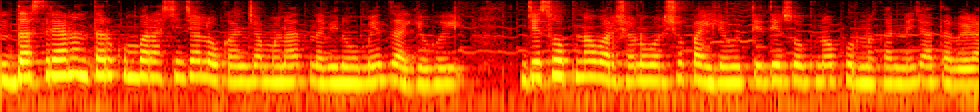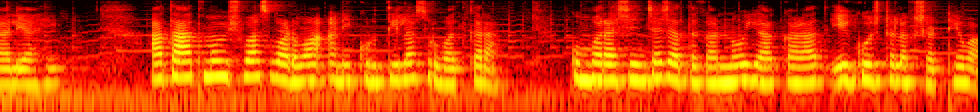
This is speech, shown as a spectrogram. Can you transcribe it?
दसऱ्यानंतर कुंभराशींच्या लोकांच्या मनात नवीन उमेद जागी होईल. जे स्वप्न वर्षानुवर्ष पाहिले होते ते स्वप्न पूर्ण करण्याची आता वेळ आली आहे. आता आत्मविश्वास वाढवा आणि कृतीला सुरुवात करा. कुंभराशींच्या जातकांनो या काळात एक गोष्ट लक्षात ठेवा.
